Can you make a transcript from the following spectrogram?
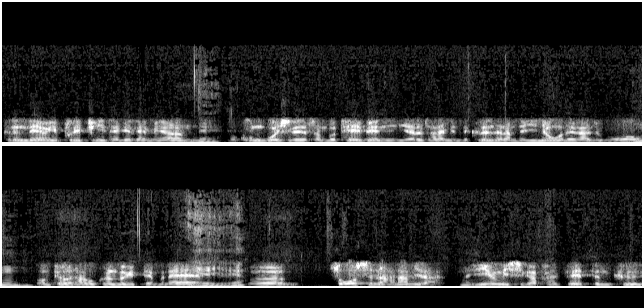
그런 내용이 브리핑이 되게 되면 네. 뭐 공보실에서 뭐 대변인 여러 사람인데 그런 사람들 인용을 해가지고 음. 논평을 하고 그런 거기 때문에 예 예. 어, 소스는 하나입니다. 음. 이유미 씨가 발표했던 그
